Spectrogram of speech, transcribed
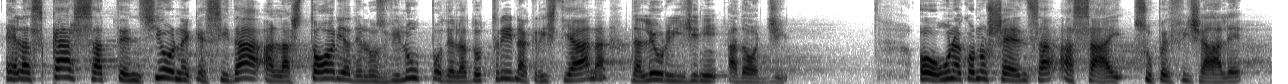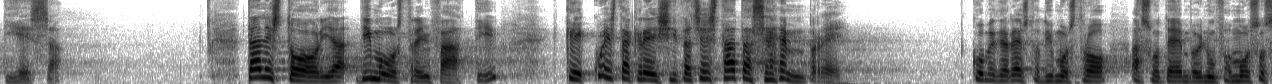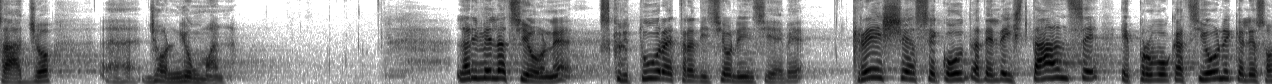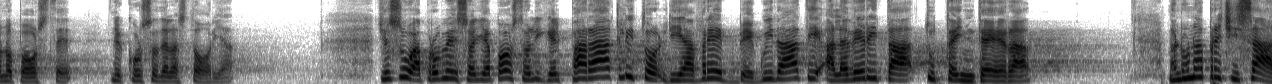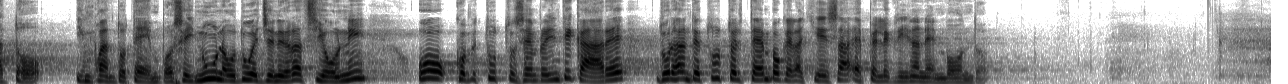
è la scarsa attenzione che si dà alla storia dello sviluppo della dottrina cristiana dalle origini ad oggi, o una conoscenza assai superficiale di essa. Tale storia dimostra infatti che questa crescita c'è stata sempre come del resto dimostrò a suo tempo in un famoso saggio eh, John Newman. La rivelazione, scrittura e tradizione insieme, cresce a seconda delle istanze e provocazioni che le sono poste nel corso della storia. Gesù ha promesso agli apostoli che il Paraclito li avrebbe guidati alla verità tutta intera, ma non ha precisato in quanto tempo, se in una o due generazioni o, come tutto sembra indicare, durante tutto il tempo che la Chiesa è pellegrina nel mondo.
